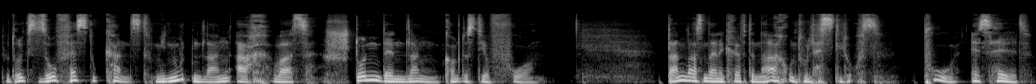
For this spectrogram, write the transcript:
Du drückst so fest du kannst. Minutenlang, ach was, stundenlang kommt es dir vor. Dann lassen deine Kräfte nach und du lässt los. Puh, es hält.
